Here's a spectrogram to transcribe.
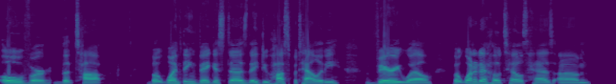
over the top. But one thing Vegas does, they do hospitality very well. But one of the hotels has um,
